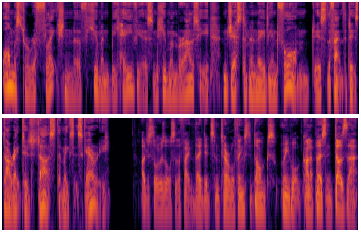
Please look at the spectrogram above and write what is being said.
almost a reflection of human behaviors and human morality just in an alien form. It's the fact that it's directed at us that makes it scary. I just thought it was also the fact that they did some terrible things to dogs. I mean, what kind of person does that?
